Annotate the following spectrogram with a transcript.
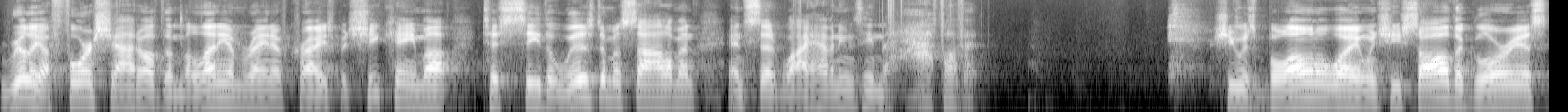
really a foreshadow of the millennium reign of Christ. But she came up to see the wisdom of Solomon and said, Well, I haven't even seen the half of it. She was blown away when she saw the glorious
